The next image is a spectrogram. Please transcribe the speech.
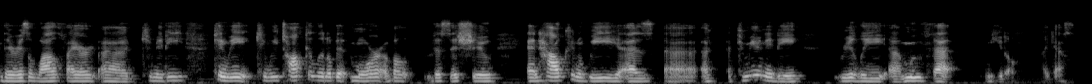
there is a wildfire uh, committee. Can we can we talk a little bit more about this issue and how can we, as a, a, community, really uh, move that needle? I guess.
